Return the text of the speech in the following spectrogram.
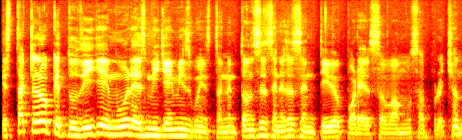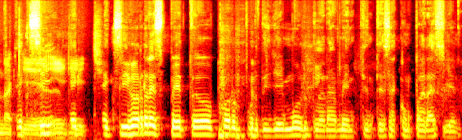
Está claro que tu DJ Moore es mi James Winston, entonces en ese sentido, por eso vamos aprovechando aquí Exi- el glitch. ex- exijo respeto por, por DJ Moore, claramente, ante esa comparación.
